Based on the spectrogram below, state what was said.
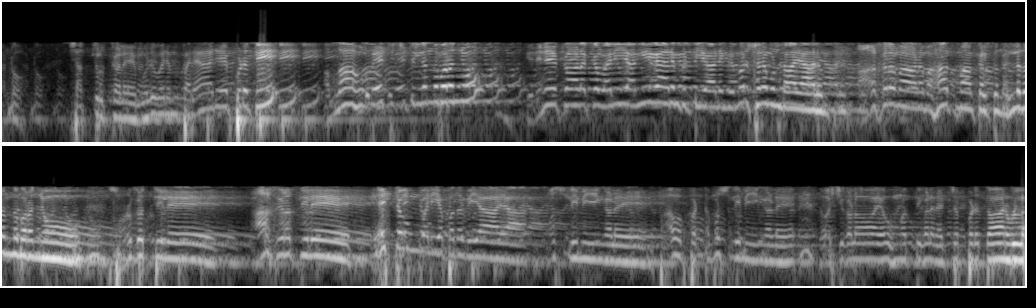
കണ്ടോ? ശത്രുക്കളെ മുഴുവനും പരാജയപ്പെടുത്തി അള്ളാഹു ഉപേക്ഷിച്ചിട്ടില്ലെന്ന് പറഞ്ഞു. ഇതിനേക്കാളൊക്കെ വലിയ അംഗീകാരം കിട്ടിയാലും വിമർശനമുണ്ടായാലും ആഹ്റമാണ് മഹാത്മാക്കൾക്ക് നല്ലതെന്ന് പറഞ്ഞു. സ്വർഗത്തിലെ ആഹ്റത്തിലെ ഏറ്റവും വലിയ പദവിയായ മുസ്ലിമീങ്ങളെ പാവപ്പെട്ട മുസ്ലിമീങ്ങളെ ദോഷികളായ ഉമ്മത്തികളെ രക്ഷപ്പെടുത്താനുള്ള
